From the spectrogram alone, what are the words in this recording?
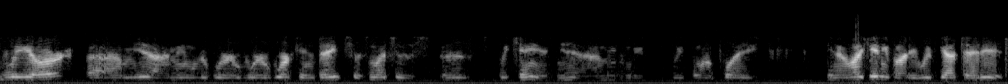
We are, um, yeah. I mean, we're, we're we're working dates as much as, as we can. Yeah, I mean, we we want to play. You know, like anybody, we've got that itch.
